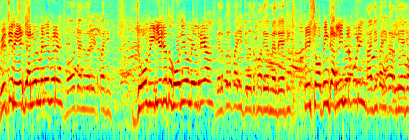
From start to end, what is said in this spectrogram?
ਵੀਰ ਜੀ ਰੇਟ ਜੈਨੂਅਨ ਮਿਲੇ ਫਿਰ? ਬਹੁਤ ਜੈਨੂਅਰ ਰੇਟ ਭਾਜੀ। ਜੋ ਵੀਡੀਓ ਜੋ ਦਿਖਾਉਂਦੇ ਹੋ ਮਿਲ ਰਿਹਾ? ਬਿਲਕੁਲ ਭਾਜੀ ਜੋ ਦਿਖਾਉਂਦੇ ਹੋ ਮਿਲ ਰਿਹਾ ਜੀ। ਤੇ ਸ਼ਾਪਿੰਗ ਕਰ ਲਈ ਫਿਰ ਪੂਰੀ? ਹਾਂਜੀ ਭਾਜੀ ਕਰ ਲਿਆ ਜੀ।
